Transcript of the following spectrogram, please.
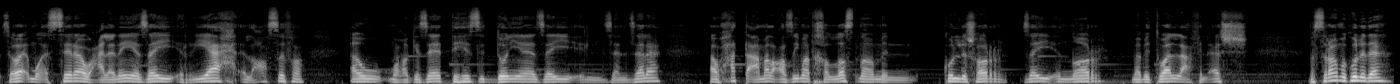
سواء مؤثرة وعلنية زي الرياح العاصفة أو معجزات تهز الدنيا زي الزلزلة أو حتى أعمال عظيمة تخلصنا من كل شر زي النار ما بتولع في القش. بس رغم كل ده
